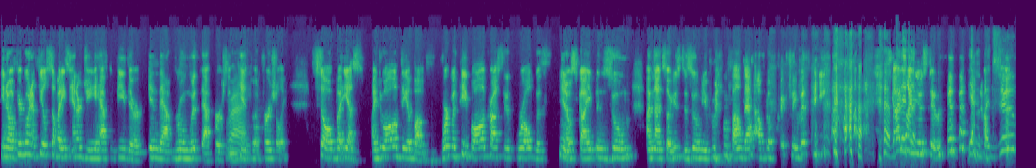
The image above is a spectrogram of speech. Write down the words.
You know, if you're going to feel somebody's energy, you have to be there in that room with that person. Right. You can't do it virtually. So, but yes, I do all of the above. Work with people all across the world with you know, Skype and Zoom. I'm not so used to Zoom. You've found that out real quickly with me. Skype I'm used to. yeah, know? but Zoom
